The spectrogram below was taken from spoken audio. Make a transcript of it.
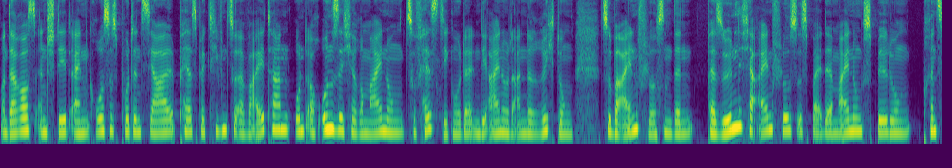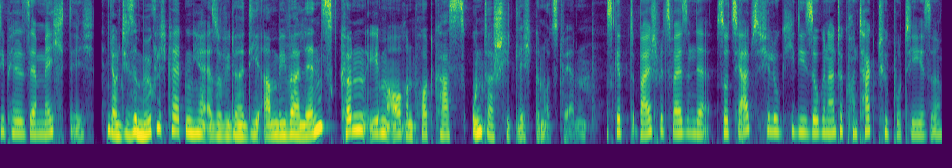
Und daraus entsteht ein großes Potenzial, Perspektiven zu erweitern und auch unsichere Meinungen zu festigen oder in die eine oder andere Richtung zu beeinflussen. Denn persönlicher Einfluss ist bei der Meinungsbildung prinzipiell sehr mächtig. Ja, und diese Möglichkeiten hier, also wieder die Ambivalenz, können eben auch in Podcasts unterschiedlich genutzt werden. Es gibt beispielsweise in der Sozialpsychologie die sogenannte Kontakthypothese,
